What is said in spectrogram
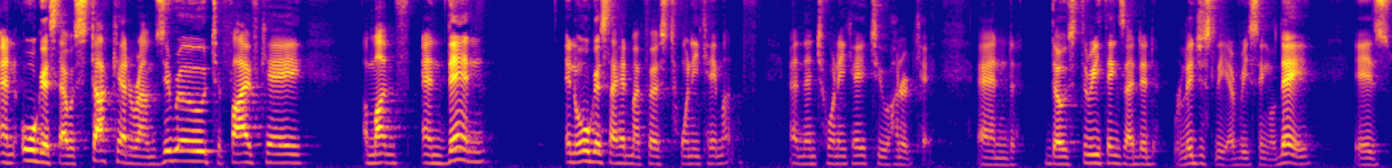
and August, I was stuck at around zero to 5k a month, and then in August I had my first 20k month, and then 20k to 100k. And those three things I did religiously every single day is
